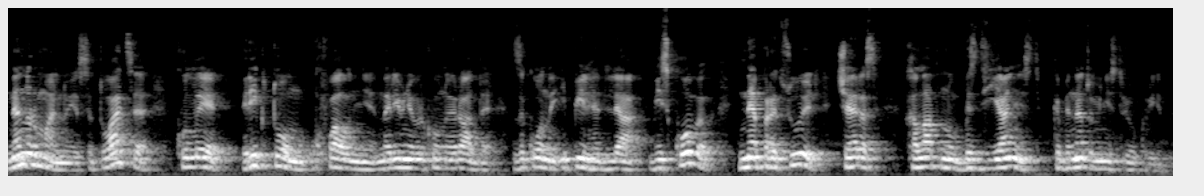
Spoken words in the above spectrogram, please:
Ненормальною є ситуація, коли рік тому ухвалені на рівні Верховної Ради закони і пільги для військових не працюють через халатну бездіяльність Кабінету міністрів України.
